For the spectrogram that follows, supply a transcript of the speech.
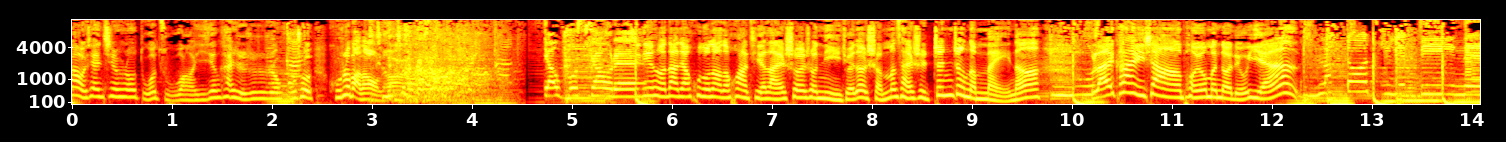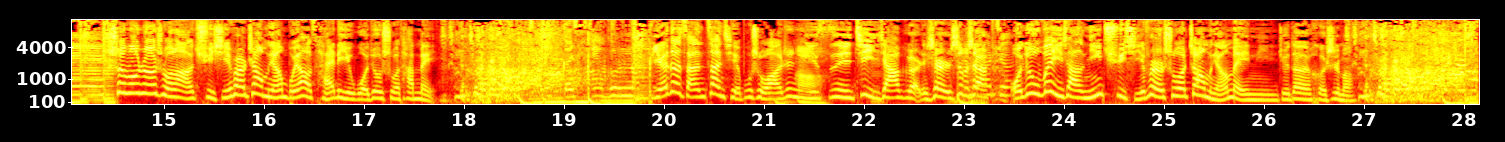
看我现在精神头多足啊，已经开始就是胡说胡说八道了。今天和大家互动到的话题来说一说，你觉得什么才是真正的美呢？我来看一下朋友们的留言。顺风车说了，娶媳妇儿丈母娘不要彩礼，我就说她美。别的咱暂且不说啊，这你啊自己自己家个儿的事儿是不是？我就问一下，你娶媳妇儿说丈母娘美，你觉得合适吗？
